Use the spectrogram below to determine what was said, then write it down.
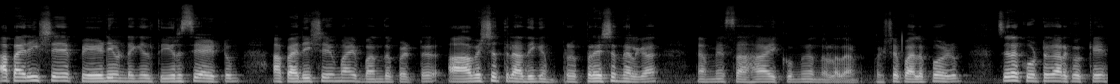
ആ പരീക്ഷയെ പേടിയുണ്ടെങ്കിൽ തീർച്ചയായിട്ടും ആ പരീക്ഷയുമായി ബന്ധപ്പെട്ട് ആവശ്യത്തിലധികം പ്രിപ്പറേഷൻ നൽകാൻ നമ്മെ സഹായിക്കുന്നു എന്നുള്ളതാണ്. പക്ഷെ പലപ്പോഴും ചില കൂട്ടുകാർക്കൊക്കെ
